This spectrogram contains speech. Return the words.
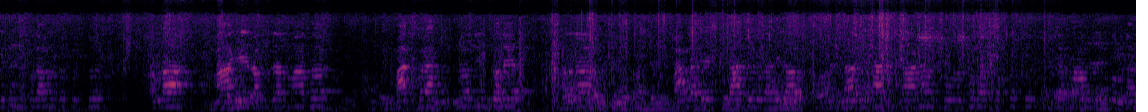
ফাকিদিন খোদাবন্ত কুদ্দুস আল্লাহ মাহে রমজান মাসের মাঘ করার সূত্র দিন চলে। আল্লাহ বাংলাদেশ জাতীয়তাবাদী দল নাজিরহাট মানব পৌরসভার সত্তর পঞ্চাশ মাহমুদ কবিরার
